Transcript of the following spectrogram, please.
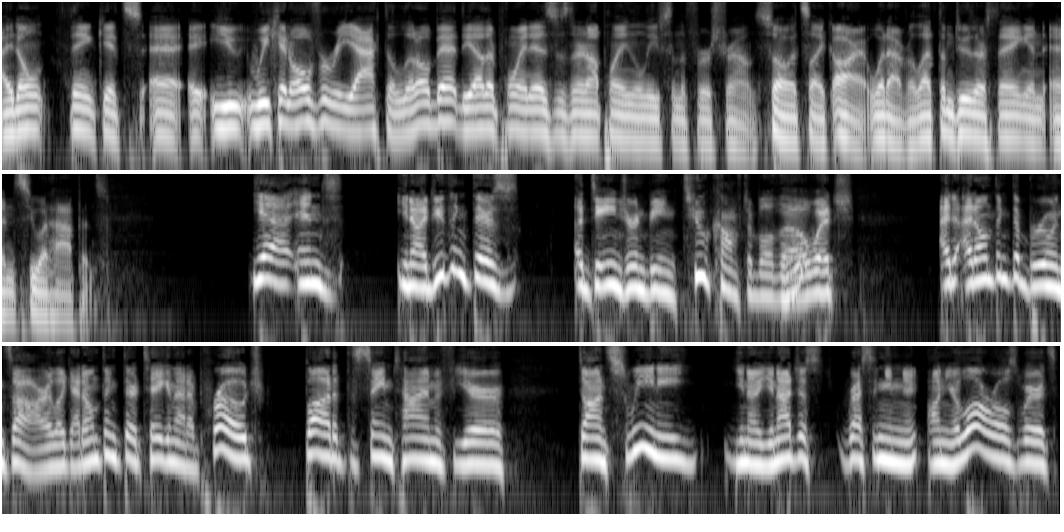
I don't think it's uh, you. We can overreact a little bit. The other point is, is they're not playing the Leafs in the first round, so it's like, all right, whatever, let them do their thing and, and see what happens. Yeah, and you know, I do think there's a danger in being too comfortable, though, mm-hmm. which I, I don't think the Bruins are. Like, I don't think they're taking that approach. But at the same time, if you're Don Sweeney, you know, you're not just resting your, on your laurels where it's,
